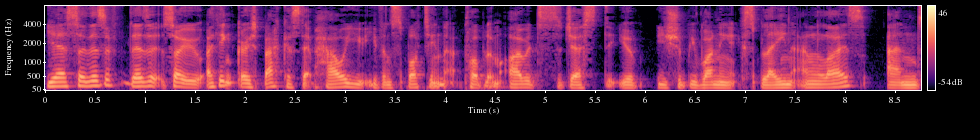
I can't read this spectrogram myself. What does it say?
Yeah, so there's a there's a so I think goes back a step. How are you even spotting that problem? I would suggest that you you should be running explain analyze and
